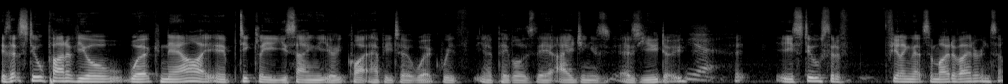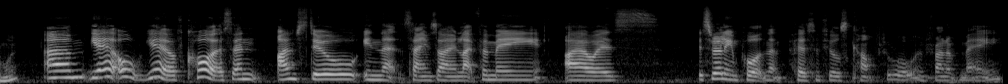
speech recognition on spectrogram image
is that still part of your work now? Uh, Particularly you're saying that you're quite happy to work with, you know, people as they're aging as, as you do. Yeah. Are you still sort of feeling that's a motivator in some way? Um, yeah, oh, yeah, of course. And I'm still in that same zone. Like for me, I always it's really important that the person feels comfortable in front of me.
